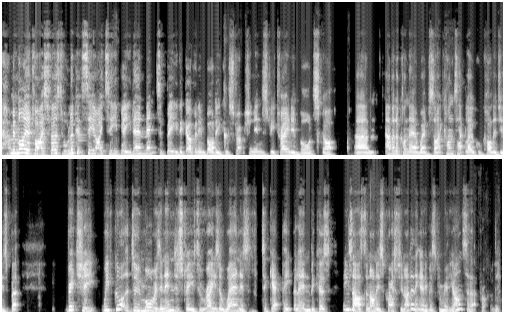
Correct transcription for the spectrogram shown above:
I mean, my advice first of all, look at CITB. They're meant to be the governing body, Construction Industry Training Board. Scott, um, have a look on their website. Contact local colleges, but Richie, we've got to do more as an industry to raise awareness to get people in because he's asked an honest question. I don't think any of us can really answer that properly.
